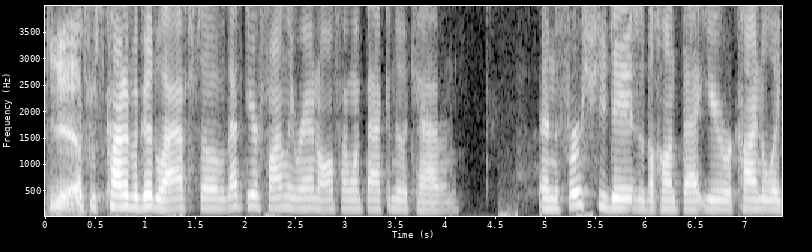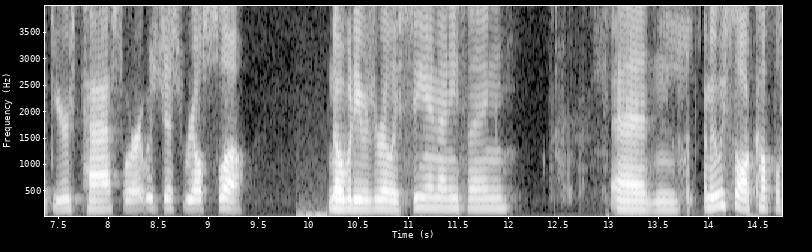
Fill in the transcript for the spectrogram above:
Yeah. Which was kind of a good laugh. So that deer finally ran off. I went back into the cabin. And the first few days of the hunt that year were kind of like years past where it was just real slow. Nobody was really seeing anything. And I mean, we saw a couple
